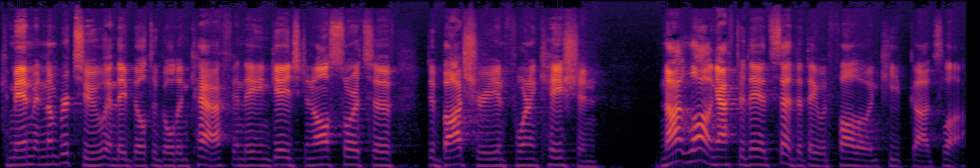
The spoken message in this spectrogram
commandment number two and they built a golden calf and they engaged in all sorts of debauchery and fornication, not long after they had said that they would follow and keep God's law.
